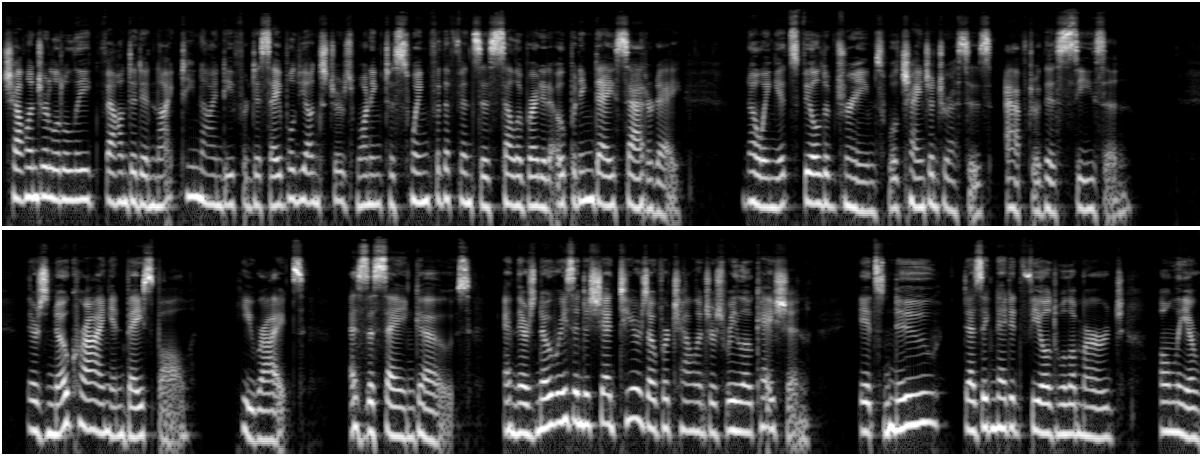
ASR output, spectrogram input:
Challenger Little League, founded in 1990 for disabled youngsters wanting to swing for the fences, celebrated opening day Saturday, knowing its field of dreams will change addresses after this season. There's no crying in baseball, he writes, as the saying goes, and there's no reason to shed tears over Challenger's relocation. Its new designated field will emerge only a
